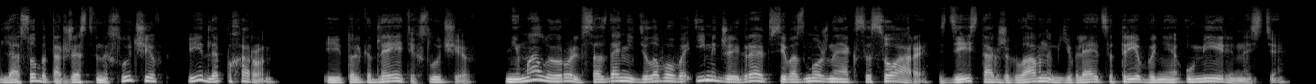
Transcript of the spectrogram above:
для особо торжественных случаев и для похорон. И только для этих случаев. Немалую роль в создании делового имиджа играют всевозможные аксессуары. Здесь также главным является требование умеренности.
